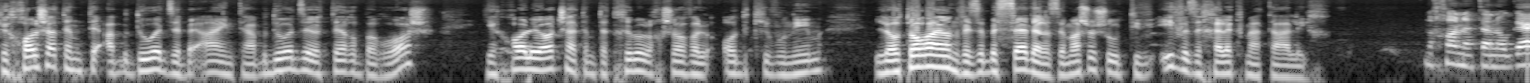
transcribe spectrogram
ככל שאתם תאבדו את זה בעין, תאבדו את זה יותר בראש, יכול להיות שאתם תתחילו לחשוב על עוד כיוונים לאותו רעיון, וזה בסדר, זה משהו שהוא טבעי וזה חלק מהתהליך. נכון, אתה נוגע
